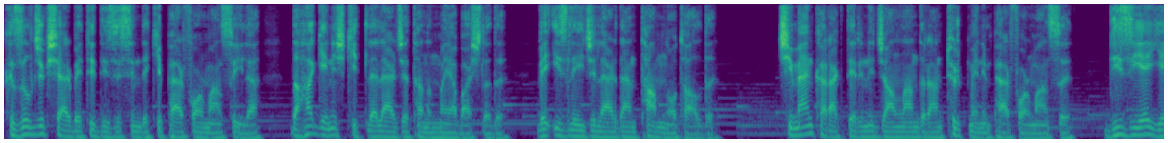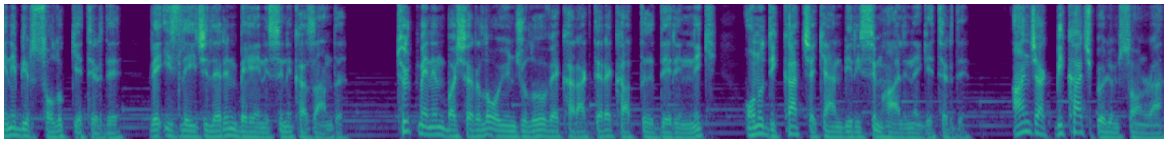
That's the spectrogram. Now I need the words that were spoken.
Kızılcık Şerbeti dizisindeki performansıyla daha geniş kitlelerce tanınmaya başladı ve izleyicilerden tam not aldı. Çimen karakterini canlandıran Türkmen'in performansı diziye yeni bir soluk getirdi ve izleyicilerin beğenisini kazandı. Türkmen'in başarılı oyunculuğu ve karaktere kattığı derinlik onu dikkat çeken bir isim haline getirdi. Ancak birkaç bölüm sonra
